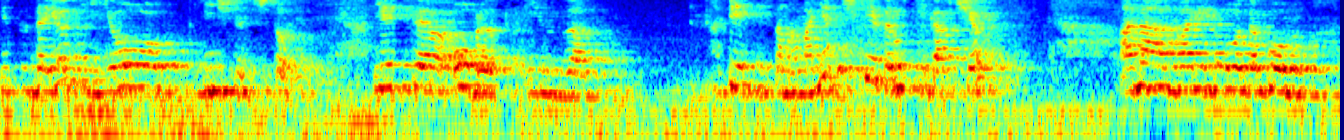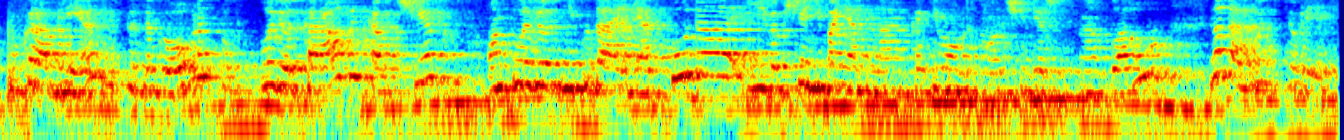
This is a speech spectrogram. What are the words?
не создает ее личность, что ли. Есть э, образ из э, песни самой монеточки, это русский ковчег. Она говорит о таком ну, корабле, рисует такой образ. Вот плывет корабль, ковчег, он плывет никуда и ниоткуда, и вообще непонятно, каким образом он еще держится на плаву, но так будет все время.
